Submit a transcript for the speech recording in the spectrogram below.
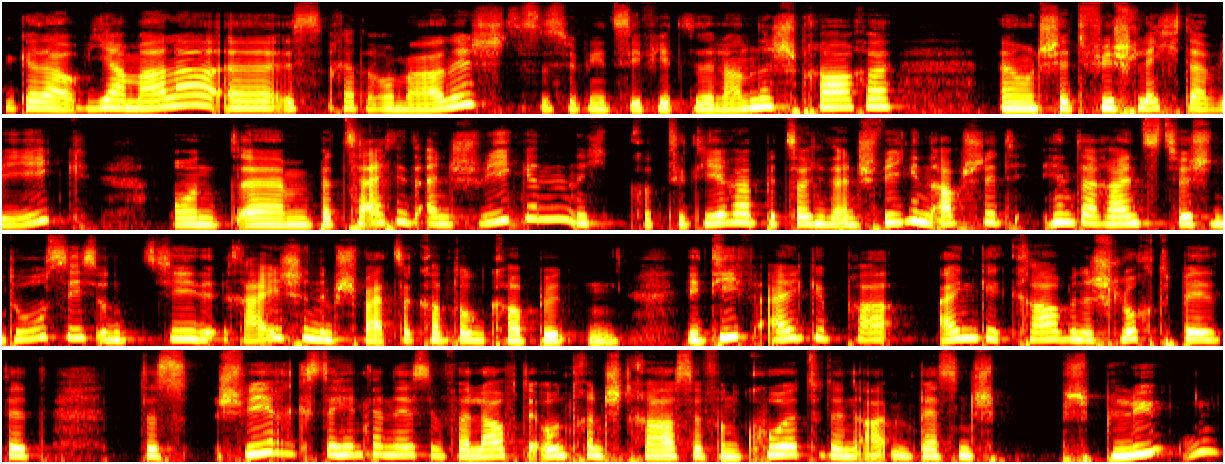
genau. Via Mala äh, ist rätoromanisch. Das ist übrigens die vierte Landessprache äh, und steht für schlechter Weg und ähm, bezeichnet einen Schwiegen, ich zitiere, bezeichnet einen Schwiegenabschnitt hinterrheins zwischen Dosis und Reichen im Schweizer Kanton Graubünden. Die tief eingegrabene Schlucht bildet das schwierigste Hindernis im Verlauf der unteren Straße von Chur zu den Alpenpässen Splügen,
